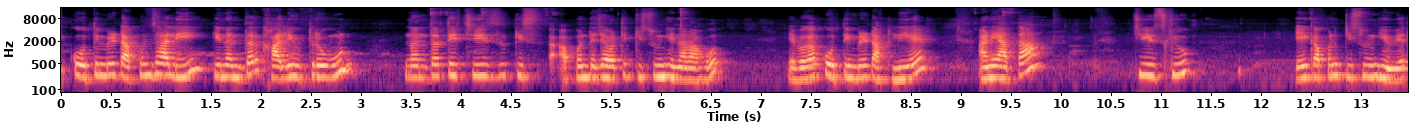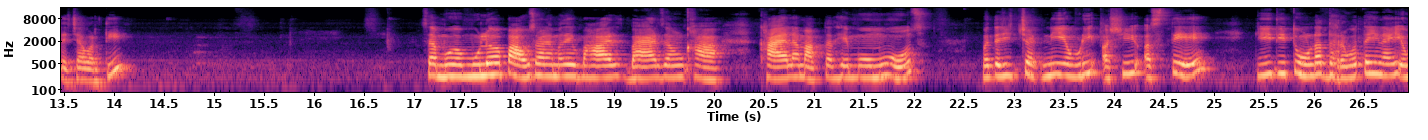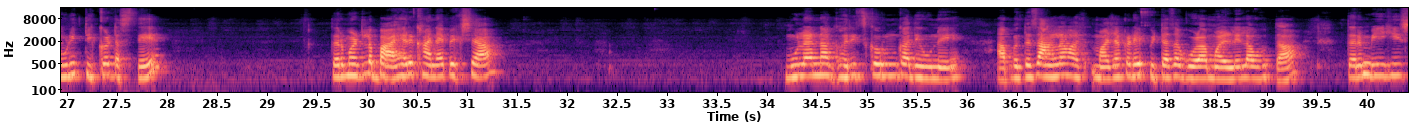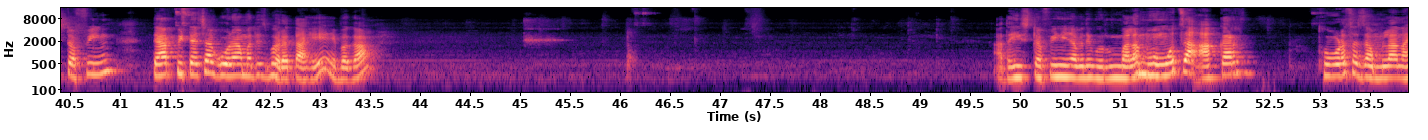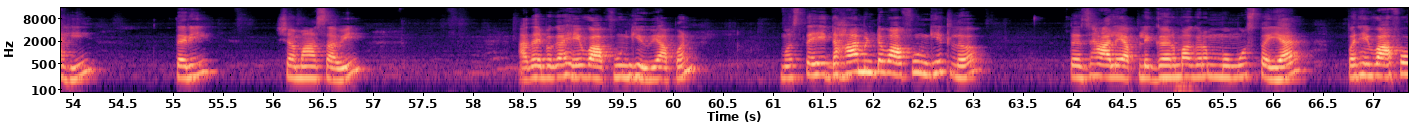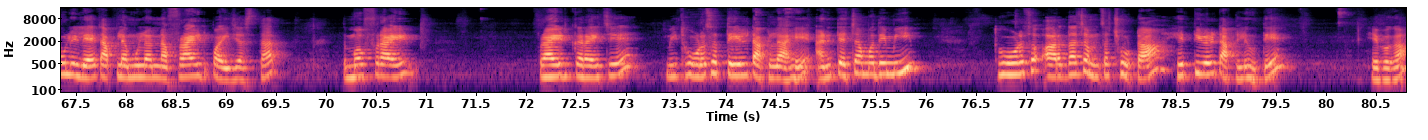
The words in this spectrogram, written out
कोथिंबीर टाकून झाली की नंतर खाली उतरवून नंतर ते चीज किस आपण त्याच्यावरती किसून घेणार आहोत. हे बघा कोथिंबीर टाकली आहे. आणि आता चीज क्यूब एक आपण किसून घेऊया त्याच्यावरती. स मु मुलं पावसाळ्यामध्ये बाहेर बाहेर जाऊन खा खायला मागतात हे मोमोज. पण त्याची चटणी एवढी अशी असते की ती तोंडात धरवतही नाही एवढी तिखट असते. तर म्हटलं बाहेर खाण्यापेक्षा मुलांना घरीच करून का देऊ नये? आपण तर चांगला माझ्याकडे पिठाचा गोळा मळलेला होता. तर मी ही स्टफिंग त्या पिठाच्या गोळ्यामध्येच भरत आहे. हे बघा. आता ही स्टफिंग ह्याच्यामध्ये भरून मला मोमोचा आकार थोडासा जमला नाही तरी क्षमा असावी. आता हे बघा हे वाफवून घेऊया आपण. मस्त हे दहा मिनटं वाफवून घेतलं तर झाले आपले गरमागरम मोमोज तयार. पण हे वाफवलेले आहेत आपल्या मुलांना फ्राईड पाहिजे असतात. तर मग फ्राईड फ्राईड करायचे. मी थोडंसं तेल टाकलं आहे आणि त्याच्यामध्ये मी थोडंसं अर्धा चमचा छोटा हे तीळ टाकले होते. हे बघा.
